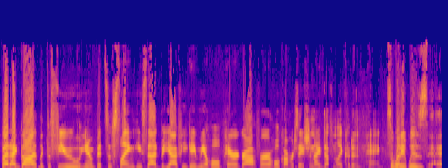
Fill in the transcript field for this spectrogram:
But I got like the few, you know, bits of slang he said. But yeah, if he gave me a whole paragraph or a whole conversation, I definitely couldn't hang. So what it was, uh,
